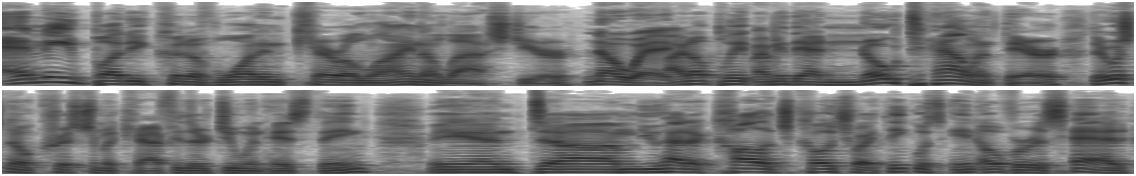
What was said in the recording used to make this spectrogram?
anybody could have won in Carolina last year. No way. I don't believe. I mean, they had no talent there. There was no Christian McCaffrey there doing his thing, and um, you had a college coach who I think was in over his head.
